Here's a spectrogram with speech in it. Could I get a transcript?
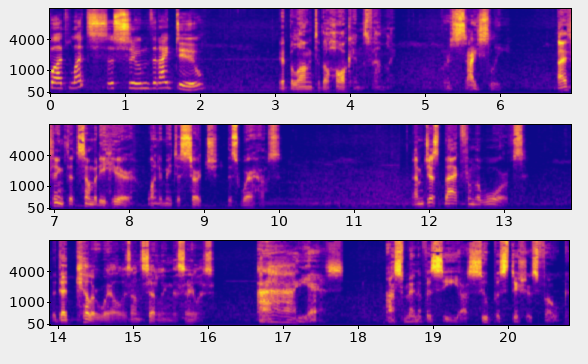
But let's assume that I do. It belonged to the Hawkins family. Precisely. I think that somebody here wanted me to search this warehouse. I'm just back from the wharves. The dead killer whale is unsettling the sailors. Ah, yes. Us men of the sea are superstitious folk.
